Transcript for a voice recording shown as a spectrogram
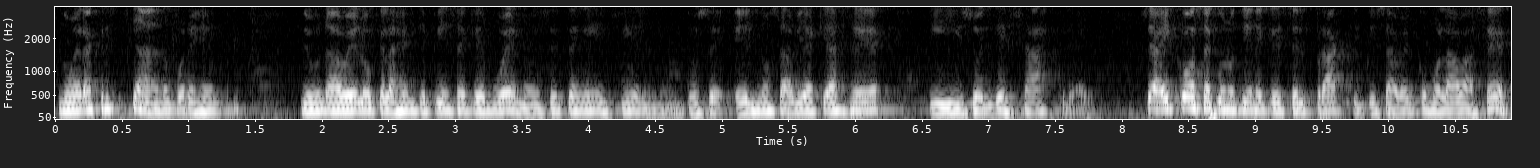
no era cristiano, por ejemplo, de una vez lo que la gente piensa que es bueno, ese está en el infierno. Entonces, él no sabía qué hacer y hizo el desastre ahí. O sea, hay cosas que uno tiene que ser práctico y saber cómo la va a hacer.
